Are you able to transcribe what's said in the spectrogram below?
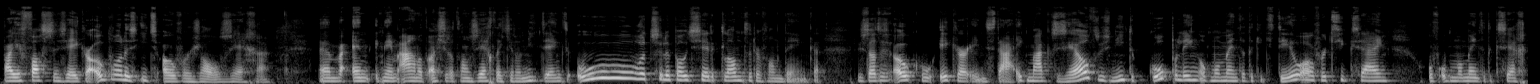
Waar je vast en zeker ook wel eens iets over zal zeggen. Um, en ik neem aan dat als je dat dan zegt, dat je dan niet denkt: oeh, wat zullen potentiële klanten ervan denken? Dus dat is ook hoe ik erin sta. Ik maak zelf dus niet de koppeling op het moment dat ik iets deel over het ziek zijn, of op het moment dat ik zeg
